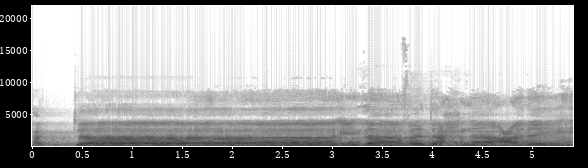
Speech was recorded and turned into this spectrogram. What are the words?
حتى إذا فتحنا عليهم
